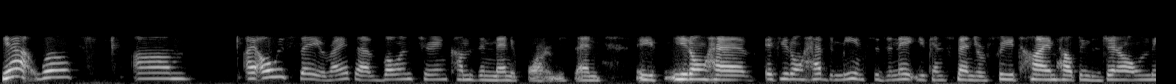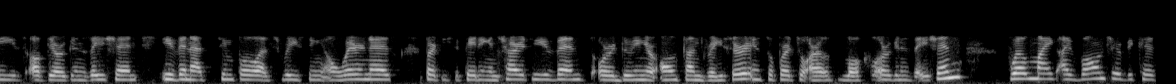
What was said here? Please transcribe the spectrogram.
Yeah, well, um, I always say, right, that volunteering comes in many forms. And if you don't have if you don't have the means to donate, you can spend your free time helping the general needs of the organization, even as simple as raising awareness, participating in charity events, or doing your own fundraiser in support to our local organization. Well, Mike, I volunteer because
